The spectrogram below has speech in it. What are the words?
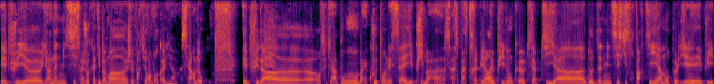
Et puis il y a un admin 6 un jour qui a dit bah moi je vais partir en Bourgogne, c'est Arnaud. Et puis là, euh, on s'est dit ah bon, bah écoute, on essaye et puis bah ça se passe très bien. Et puis donc euh, petit à petit, il y a d'autres admin 6 qui sont partis à Montpellier et puis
